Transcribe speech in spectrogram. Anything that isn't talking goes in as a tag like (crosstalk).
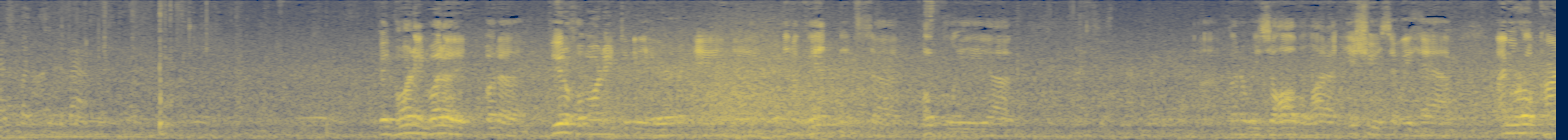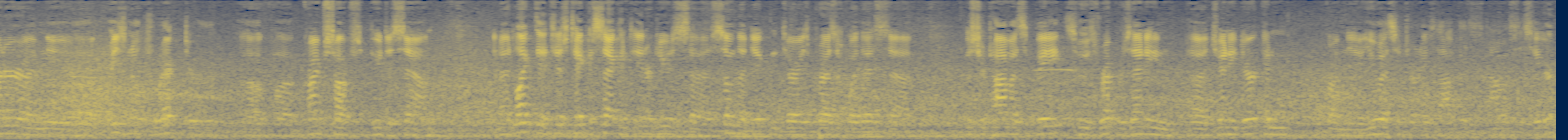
in the back. Good morning. What a what a beautiful morning to be here, and uh, an event that's uh, hopefully uh, uh going to resolve a lot of issues that we have. I'm Merle Carner. I'm the uh, regional director of uh, Crime Stoppers of Puget Sound, and I'd like to just take a second to introduce some of the dignitaries present with us. Mr. Thomas Bates, who's representing Jenny Durkan from the U.S. Attorney's Office. Thomas is here.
